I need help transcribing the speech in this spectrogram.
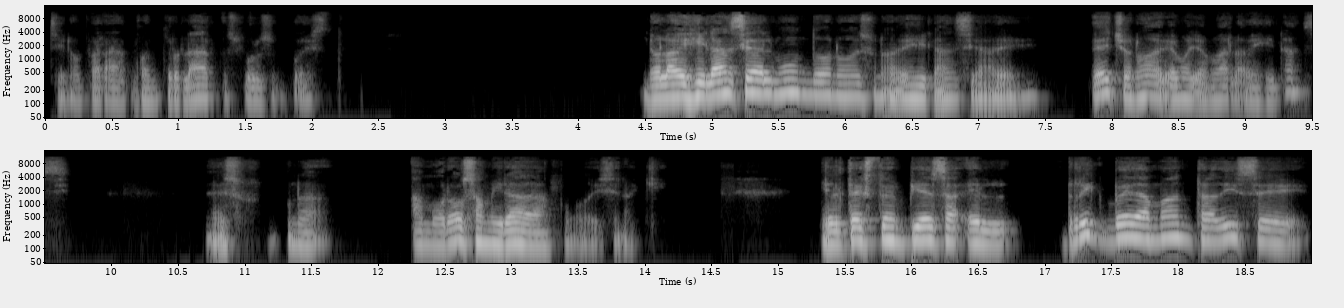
sino para controlarlos, por supuesto. No, la vigilancia del mundo no es una vigilancia de... De hecho, no deberíamos llamarla vigilancia. Es una amorosa mirada, como dicen aquí. Y el texto empieza, el Rig Veda Mantra dice,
